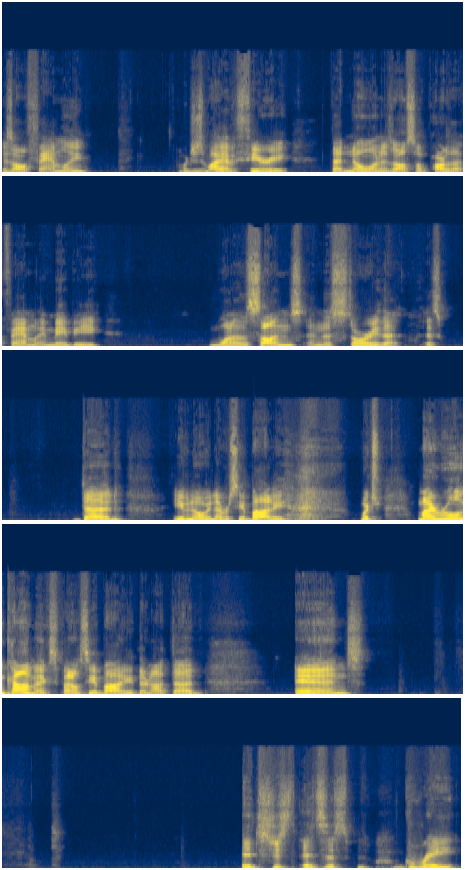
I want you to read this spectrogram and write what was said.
is all family, which is why I have a theory that no one is also part of that family. Maybe one of the sons in this story that is dead, even though we never see a body, which my rule in comics if I don't see a body, they're not dead. And it's just it's this great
